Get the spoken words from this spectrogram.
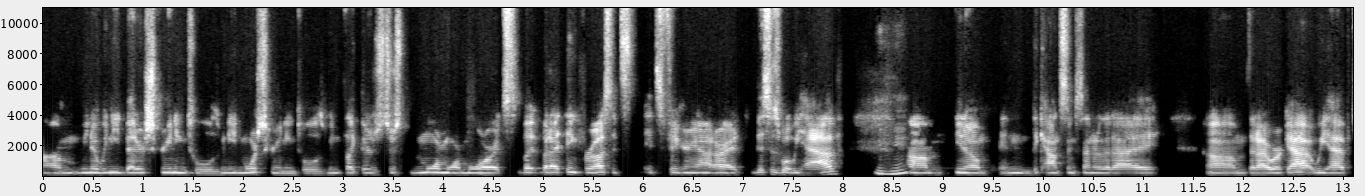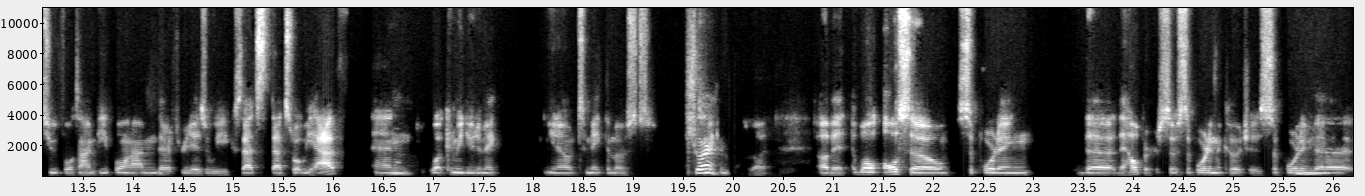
um, you know we need better screening tools. We need more screening tools. We like there's just more more more. It's but but i think for us it's it's figuring out all right this is what we have. Mm-hmm. um, you know in the counseling center that i um, that I work at, we have two full time people, and I'm there three days a week. So that's that's what we have. And mm. what can we do to make you know to make the most sure of it, while also supporting the the helpers. So supporting the coaches, supporting mm-hmm. the,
